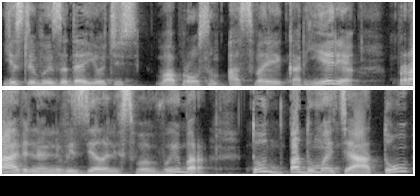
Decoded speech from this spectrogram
Если вы задаетесь вопросом о своей карьере, правильно ли вы сделали свой выбор, Тут подумайте о том,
